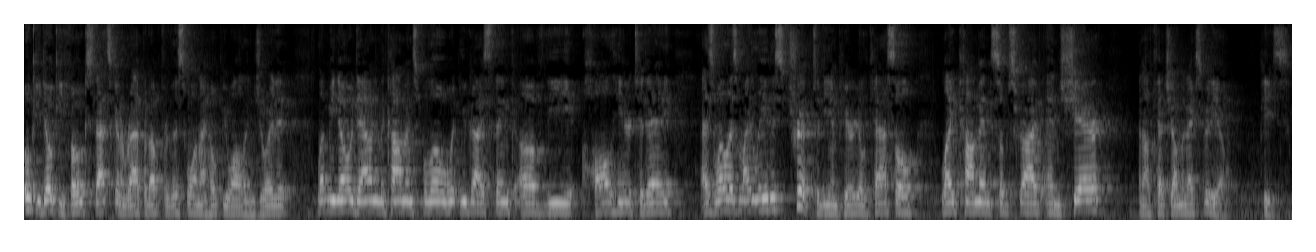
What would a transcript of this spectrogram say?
Okie dokie, folks. That's going to wrap it up for this one. I hope you all enjoyed it. Let me know down in the comments below what you guys think of the haul here today, as well as my latest trip to the Imperial Castle. Like, comment, subscribe, and share, and I'll catch you on the next video. Peace.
